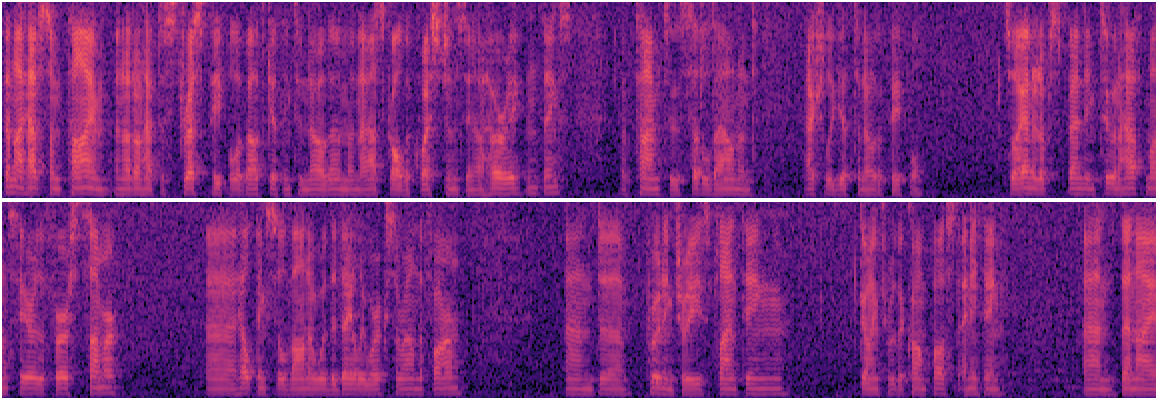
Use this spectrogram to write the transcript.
then I have some time, and I don't have to stress people about getting to know them and ask all the questions in a hurry and things. I have time to settle down and actually get to know the people. So I ended up spending two and a half months here the first summer, uh, helping Silvana with the daily works around the farm, and uh, pruning trees, planting, going through the compost, anything. And then I,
